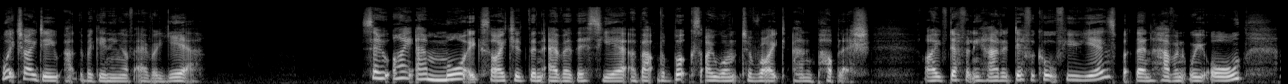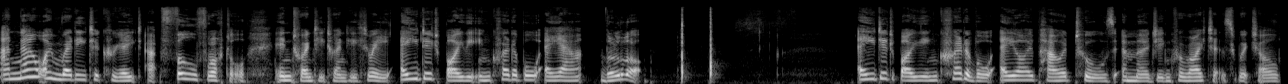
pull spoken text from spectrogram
which I do at the beginning of every year. So I am more excited than ever this year about the books I want to write and publish. I've definitely had a difficult few years, but then haven't we all? And now I'm ready to create at full throttle in 2023, aided by the incredible AI. Aided by the incredible AI powered tools emerging for writers, which I'll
